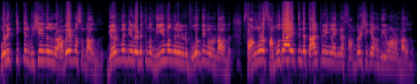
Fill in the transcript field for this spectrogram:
പൊളിറ്റിക്കൽ വിഷയങ്ങളിൽ ഒരു അവയർനെസ് ഉണ്ടാകുന്നത്. ഗവൺമെന്റുകൾ എടുക്കുന്ന നിയമങ്ങളിൽ ഒരു ബോധ്യങ്ങൾ ഉണ്ടാകുന്നത്. തങ്ങളുടെ സമുദായത്തിന്റെ താല്പര്യങ്ങൾ എങ്ങനെ സംരക്ഷിക്കാമെന്ന് തീരുമാനം ഉണ്ടാകുന്നത്.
